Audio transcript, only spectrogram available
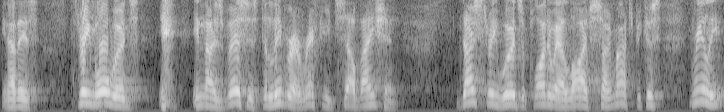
You know, there's three more words in those verses deliverer, refuge, salvation. Those three words apply to our lives so much because really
